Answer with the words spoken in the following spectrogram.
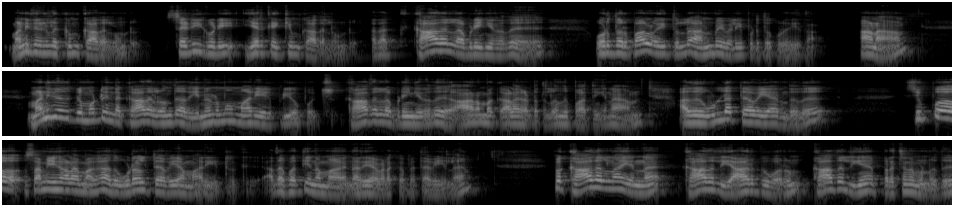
மனிதர்களுக்கும் காதல் உண்டு. செடி கொடி இயற்கைக்கும் காதல் உண்டு. அதாவது காதல் அப்படிங்கிறது ஒருத்தர் பால் வைத்துள்ள அன்பை வெளிப்படுத்தக்கூடியது தான் ஆனால் மனிதருக்கு மட்டும் இந்த காதல் வந்து அது என்னென்னமோ மாறி எப்படியோ போச்சு. காதல் அப்படிங்கிறது ஆரம்ப காலகட்டத்திலேருந்து பார்த்திங்கன்னா அது உள்ள தேவையாக இருந்தது. இப்போ சமீபகாலமாக அது உடல் தேவையாக மாறிக்கிட்டு இருக்கு அதை பற்றி நம்ம நிறையா விளக்க தேவையில்லை. இப்போ காதல்னால் என்ன? காதல் யாருக்கு வரும்? காதல் ஏன் பிரச்சனை பண்ணுது?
